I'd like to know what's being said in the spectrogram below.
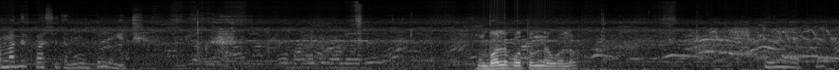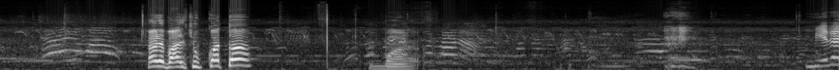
আমাদের পাশে থাকো ভুলে গেছি বলো প্রথম না বলো। আরে বাল, চুপ কর তো। মেয়েরা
